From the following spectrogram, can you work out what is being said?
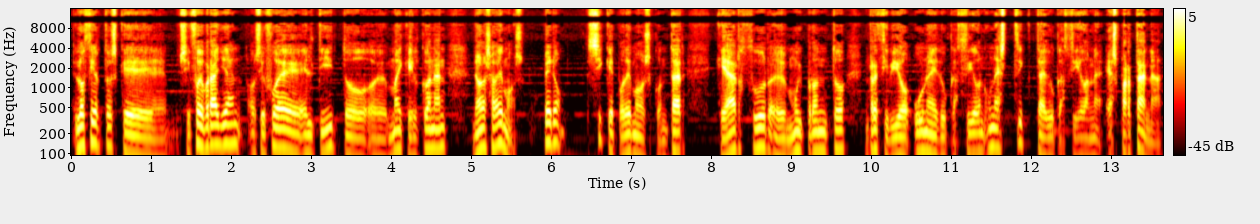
Lo cierto es que si fue Brian o si fue el tito eh, Michael Conan, no lo sabemos pero sí que podemos contar que Arthur eh, muy pronto recibió una educación, una estricta educación espartana.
